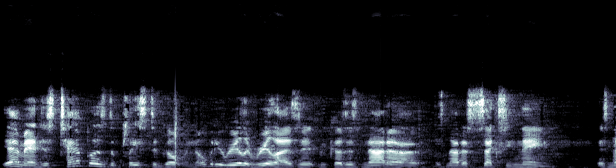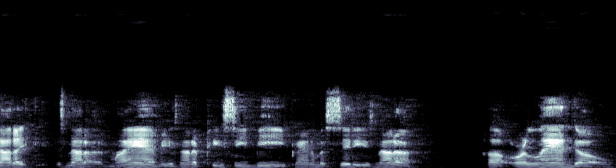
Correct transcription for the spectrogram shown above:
yeah, man, just Tampa is the place to go, and nobody really realizes it because it's not a it's not a sexy name. It's not a it's not a Miami. It's not a PCB, Panama City. It's not a uh, Orlando.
